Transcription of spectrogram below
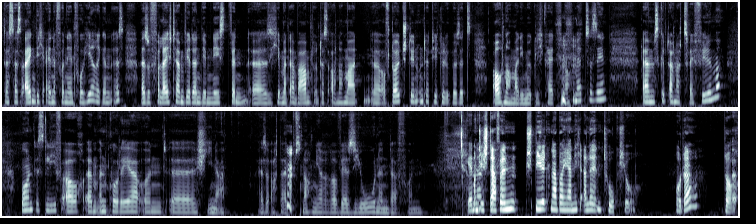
dass das eigentlich eine von den vorherigen ist. Also vielleicht haben wir dann demnächst, wenn äh, sich jemand erbarmt und das auch nochmal äh, auf Deutsch den Untertitel übersetzt, auch nochmal die Möglichkeit, noch mehr zu sehen. Ähm, es gibt auch noch zwei Filme und es lief auch ähm, in Korea und äh, China. Also auch da gibt es noch mehrere Versionen davon. Und die Staffeln spielten aber ja nicht alle in Tokio, oder? Doch.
